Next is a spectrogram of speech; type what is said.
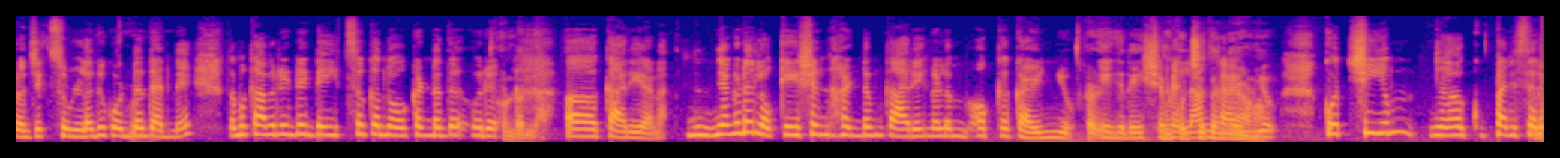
പ്രൊജക്ട്സ് ഉള്ളത് കൊണ്ട് തന്നെ നമുക്ക് അവരുടെ ഡേറ്റ്സ് ഒക്കെ നോക്കേണ്ടത് ഒരു കാര്യമാണ്. ഞങ്ങളുടെ ലൊക്കേഷൻ ഹണ്ടും കാര്യങ്ങളും ഒക്കെ കഴിഞ്ഞു ഏകദേശം എല്ലാം കഴിഞ്ഞു. കൊച്ചിയും പരിസര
